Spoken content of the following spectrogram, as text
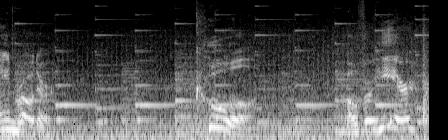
Main rotor. Cool! Over here!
